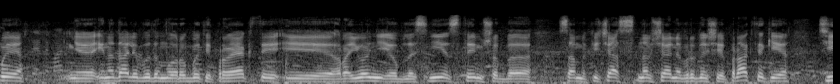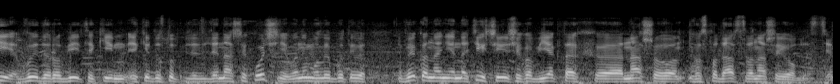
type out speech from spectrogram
Ми е, і надалі будемо робити проекти і районні, і обласні з тим, щоб е, саме під час навчально-виробничої практики ті види робіт, які, які доступні для наших учнів, вони могли бути виконані на тих чи інших об'єктах е, нашого господарства, нашої області.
